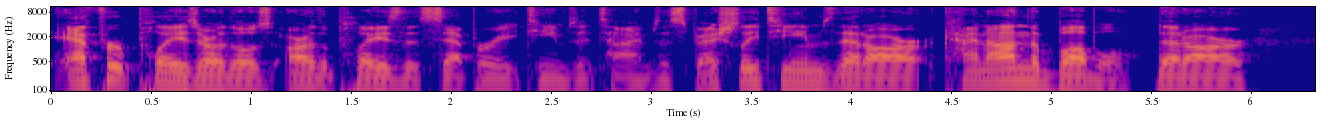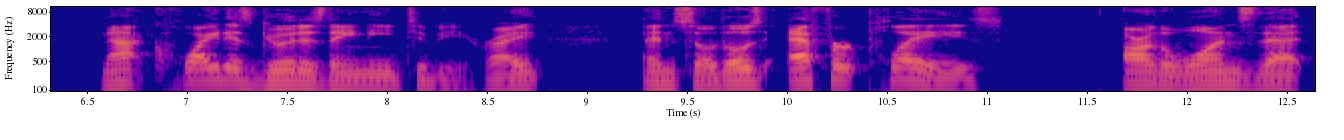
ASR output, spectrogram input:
Effort plays are those are the plays that separate teams at times, especially teams that are kind of on the bubble, that are not quite as good as they need to be, right? And so those effort plays are the ones that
